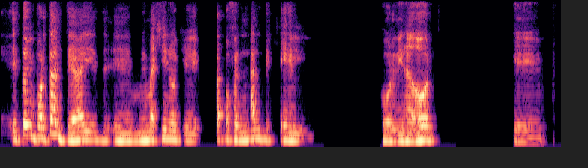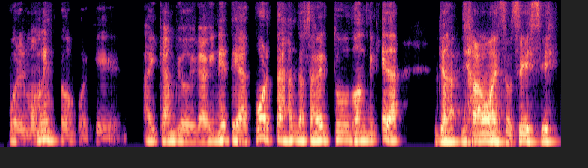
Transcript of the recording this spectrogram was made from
esto es importante. Hay, me imagino que Pato Fernández, que es el coordinador por el momento, porque hay cambio de gabinete a puertas, anda a saber tú dónde queda. Ya, ya vamos a eso, sí, sí.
